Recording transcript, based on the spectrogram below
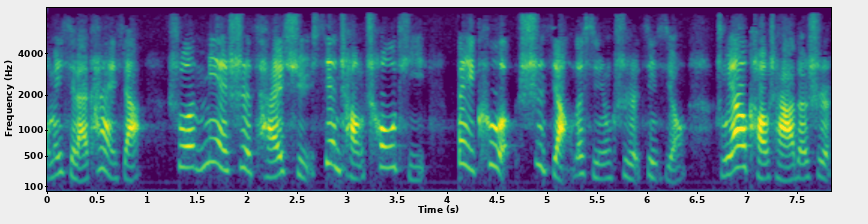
我们一起来看一下，说面试采取现场抽题、备课、试讲的形式进行，主要考察的是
